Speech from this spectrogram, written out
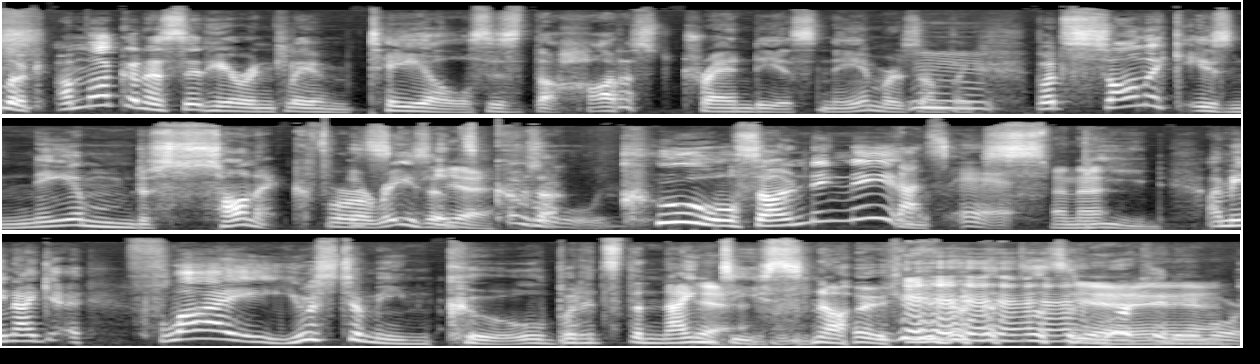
look, I'm not going to sit here and claim Tails is the hottest, trendiest name or something, but Sonic is named Sonic for It's- a reason. it's Yeah. It was a cool. cool sounding name. That's it. And, uh, Speed. I mean, I get Fly used to mean cool, but it's the 90s now. It doesn't Yeah, work yeah, yeah. anymore.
